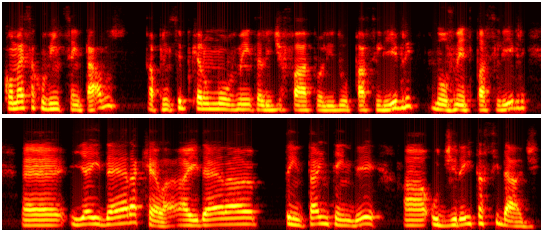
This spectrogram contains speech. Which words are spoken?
Começa com 20 centavos, a princípio que era um movimento ali de fato ali do passe livre, movimento passe livre, é, e a ideia era aquela, a ideia era tentar entender o direito à cidade.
